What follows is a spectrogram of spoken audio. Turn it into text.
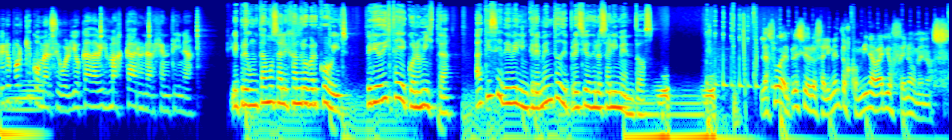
Pero ¿por qué comer se volvió cada vez más caro en Argentina? Le preguntamos a Alejandro Berkovich, periodista y economista, ¿a qué se debe el incremento de precios de los alimentos? La suba del precio de los alimentos combina varios fenómenos.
